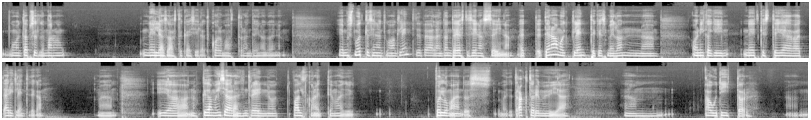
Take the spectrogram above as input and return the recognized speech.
kui ma täpselt, ma arvan, neljas aasta käsil, et kolm aastat olen teinud, onju. ja ma just mõtlesin, et oma klientide peale, need on täiesti seinast seina, et, et enamik kliente, kes meil on, on ikkagi need, kes tegelevad äriklientidega. ja noh, keda ma ise olen siin treeninud valdkonniti, ma ei tea, põllumajandus, ma ei tea, traktorimüüja ähm,, audiitor ähm,,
